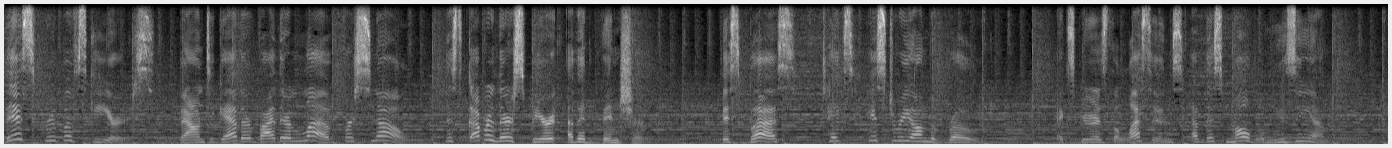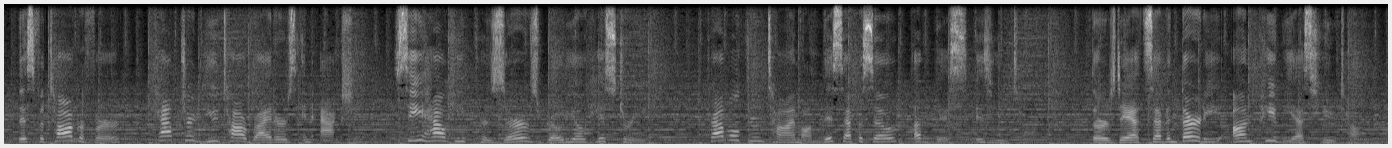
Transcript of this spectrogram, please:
This group of skiers, bound together by their love for snow, discover their spirit of adventure. This bus takes history on the road. Experience the lessons of this mobile museum. This photographer captured Utah riders in action. See how he preserves rodeo history. Travel through time on this episode of This is Utah. Thursday at 7:30 on PBS Utah.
